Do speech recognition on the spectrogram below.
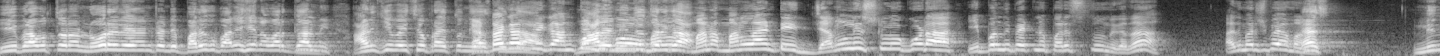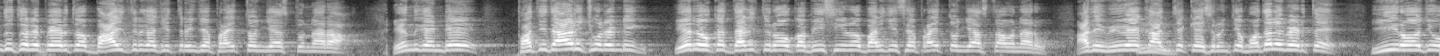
ఈ ప్రభుత్వంలో నోరు లేనటువంటి బలుగు బలహీన వర్గాల్ని అణిచివేసే ప్రయత్నం మన మన- మనలాంటి జర్నలిస్టులు కూడా ఇబ్బంది పెట్టిన పరిస్థితి ఉంది కదా? అది మర్చిపోయామా ఎస్ నిందితుల పేరుతో బాధితులుగా చిత్రించే ప్రయత్నం చేస్తున్నారా? ఎందుకంటే ప్రతి దాడి చూడండి ఏదో ఒక దళితునో ఒక బీసీనో బలి చేసే ప్రయత్నం చేస్తా ఉన్నారు. అది వివేక హత్య కేసు నుంచి మొదలు పెడితే ఈరోజు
